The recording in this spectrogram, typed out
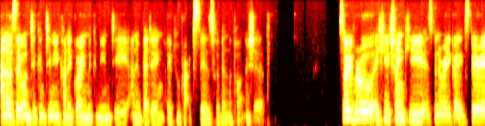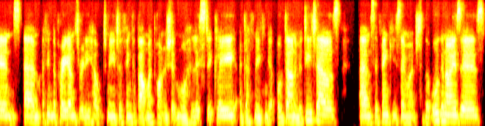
And also want to continue kind of growing the community and embedding open practices within the partnership. So overall, a huge thank you. It's been a really great experience. Um, I think the program's really helped me to think about my partnership more holistically. I definitely can get bogged down in the details. Um, so thank you so much to the organizers,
